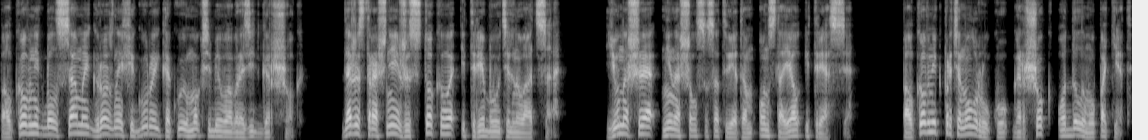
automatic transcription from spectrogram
Полковник был самой грозной фигурой, какую мог себе вообразить горшок. Даже страшнее жестокого и требовательного отца. Юноша не нашелся с ответом, он стоял и трясся. Полковник протянул руку, горшок отдал ему пакет.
